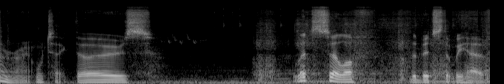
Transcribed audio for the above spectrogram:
Alright, we'll take those. Let's sell off the bits that we have.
